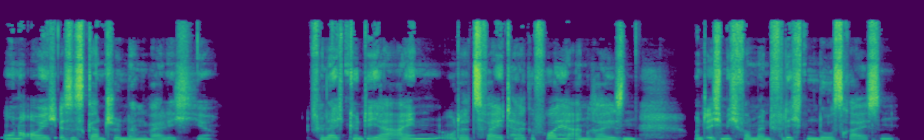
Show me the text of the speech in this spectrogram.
Ohne euch ist es ganz schön langweilig hier. Vielleicht könnt ihr ja ein oder zwei Tage vorher anreisen und ich mich von meinen Pflichten losreißen.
